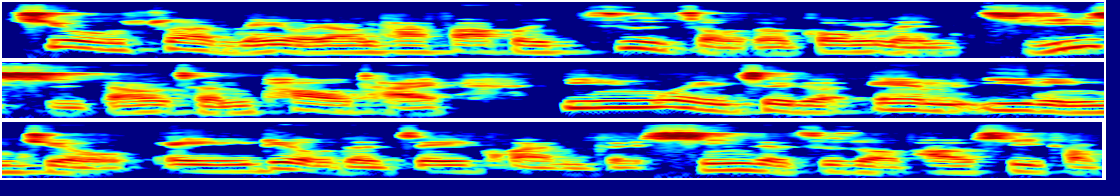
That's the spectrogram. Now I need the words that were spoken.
就算没有让它发挥自走的功能，即使当成炮台，因为这个 M 一零九 A 六的这一款的新的自走炮系统，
